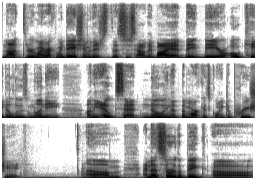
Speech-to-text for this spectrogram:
not through my recommendation, but this, this is how they buy it. They they are okay to lose money on the outset, knowing that the market's going to appreciate. Um, and that's sort of the big uh,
